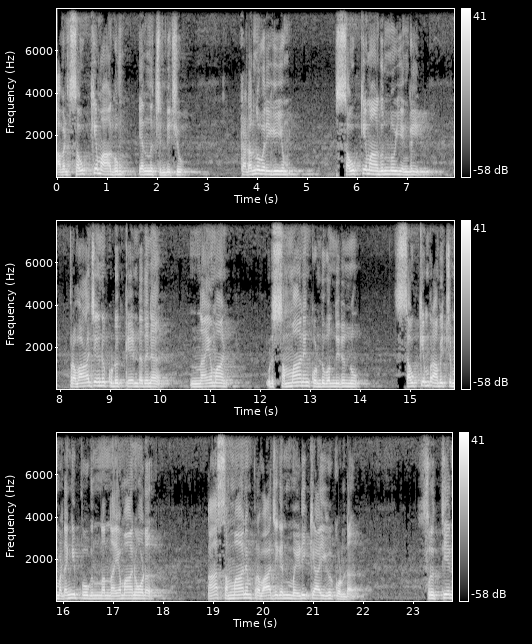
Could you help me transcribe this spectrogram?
അവൻ സൗഖ്യമാകും എന്ന് ചിന്തിച്ചു. കടന്നു വരികയും സൗഖ്യമാകുന്നു എങ്കിൽ പ്രവാചകന് കൊടുക്കേണ്ടതിന് നയമാൻ ഒരു സമ്മാനം കൊണ്ടുവന്നിരുന്നു. സൗഖ്യം പ്രാപിച്ചു മടങ്ങിപ്പോകുന്ന നയമാനോട് ആ സമ്മാനം പ്രവാചകൻ മേടിക്കായിക കൊണ്ട് ഭൃത്യൻ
